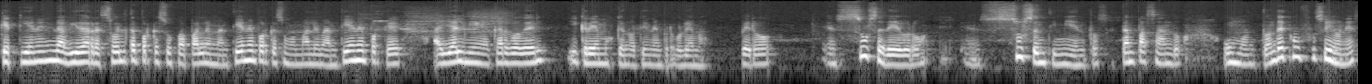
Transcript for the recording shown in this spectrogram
que tienen la vida resuelta porque su papá le mantiene, porque su mamá le mantiene, porque hay alguien a cargo de él y creemos que no tienen problemas pero en su cerebro, en sus sentimientos, están pasando un montón de confusiones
